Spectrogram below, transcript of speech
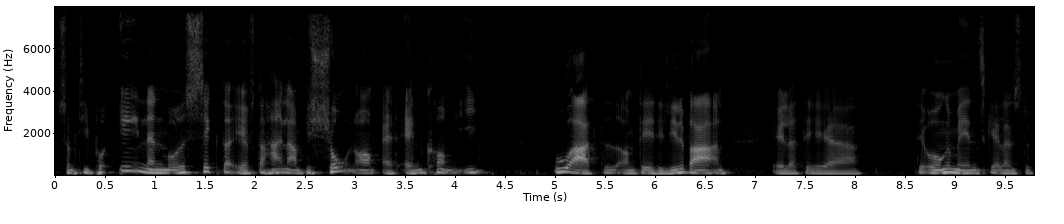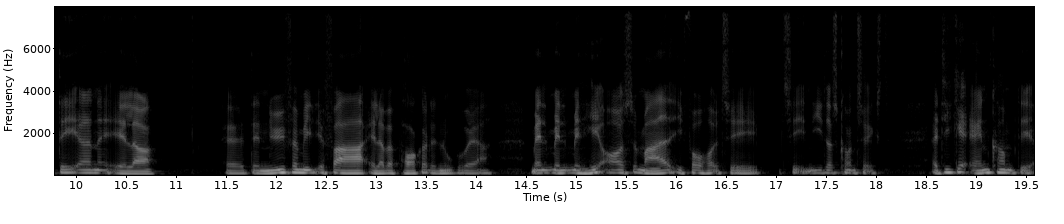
som de på en eller anden måde sigter efter, har en ambition om at ankomme i uagtet om det er det lille barn, eller det er det unge menneske, eller en studerende, eller øh, den nye familiefar, eller hvad pokker det nu kunne være. Men, men, men her også meget i forhold til, til en idrætskontekst, at de kan ankomme der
